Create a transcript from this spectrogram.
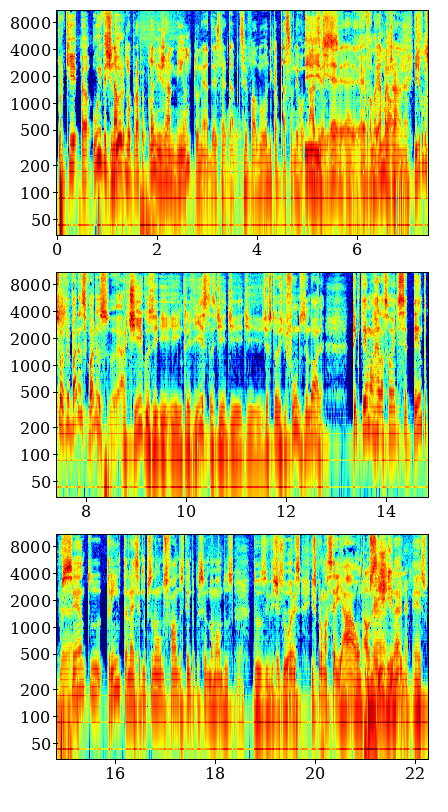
Porque ah, o Na- investidor. no próprio planejamento né, da startup que você falou, de captação de rodados, Isso. aí é, é, um problema fundamental. já, né? E a gente começou a ver vários, vários artigos e, e- e entrevistas de, de- de gestores de fundos dizendo, olha, tem que ter uma relação aí de 70%, 30%, né? 70% na mão dos founders, 30% na mão dos, dos investidores. Isso para uma série A ou um para um Ownership, seed, né? né? É isso.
